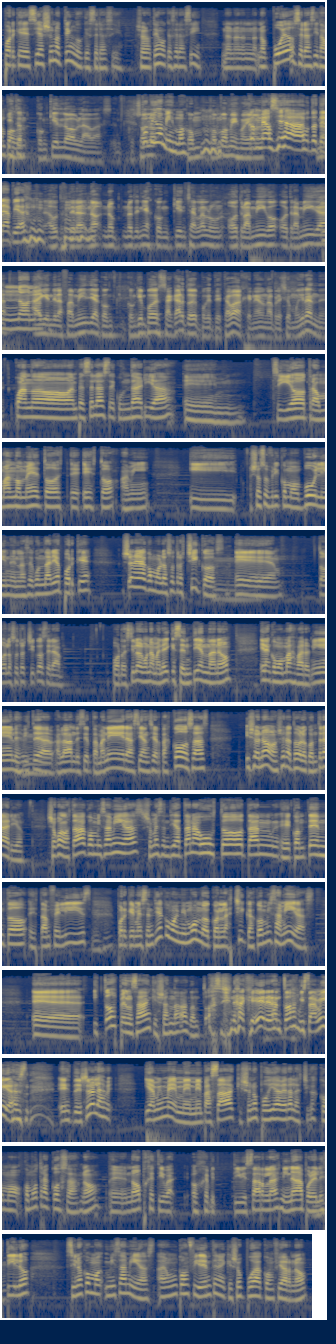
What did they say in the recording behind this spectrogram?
Porque decía, yo no tengo que ser así. Yo no tengo que ser así. No, no, no, no puedo ser así ¿Y tampoco. esto ¿Con quién lo hablabas? ¿Solo- Conmigo mismo. Con, con vos mismo, digamos. Con hacía autoterapia. Autotera- no, no, no tenías con quién charlarlo, un- otro amigo, otra amiga, No, no. alguien de la familia, con, con quién poder sacar todo, porque te estaba generando una presión muy grande. Cuando empecé la secundaria, eh, siguió traumándome todo este- esto a mí. Y yo sufrí como bullying en la secundaria porque yo no era como los otros chicos. Mm. Eh, todos los otros chicos eran, por decirlo de alguna manera y que se entienda, ¿no? Eran como más varoniles, ¿viste? Mm. Ha- Hablaban de cierta manera, hacían ciertas cosas. Y yo no, yo era todo lo contrario. Yo cuando estaba con mis amigas, yo me sentía tan a gusto, tan eh, contento, eh, tan feliz, porque me sentía como en mi mundo, con las chicas, con mis amigas. Eh, y todos pensaban que yo andaba con todas y nada que ver, eran todas mis amigas. Este, yo no las ve- y a mí me, me- me pasaba que yo no podía ver a las chicas como, como otra cosa, ¿no? Eh, no objetiva, objetivizarlas ni nada por el estilo, sino como mis amigas, a un confidente en el que yo pueda confiar, ¿no?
